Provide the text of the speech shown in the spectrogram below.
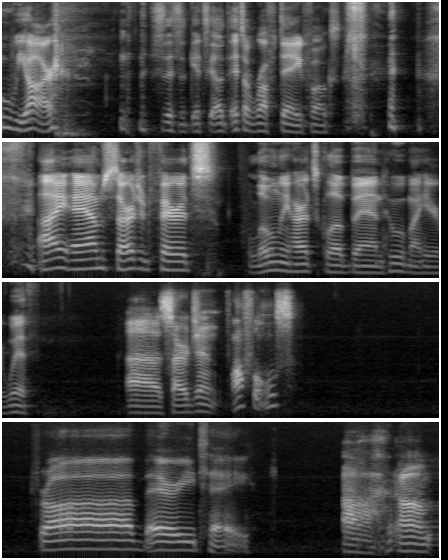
who we are. this is it's it's a rough day, folks. I am Sergeant Ferret's Lonely Hearts Club Band. Who am I here with? Uh, Sergeant Waffles. Strawberry Tay. Ah, um,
